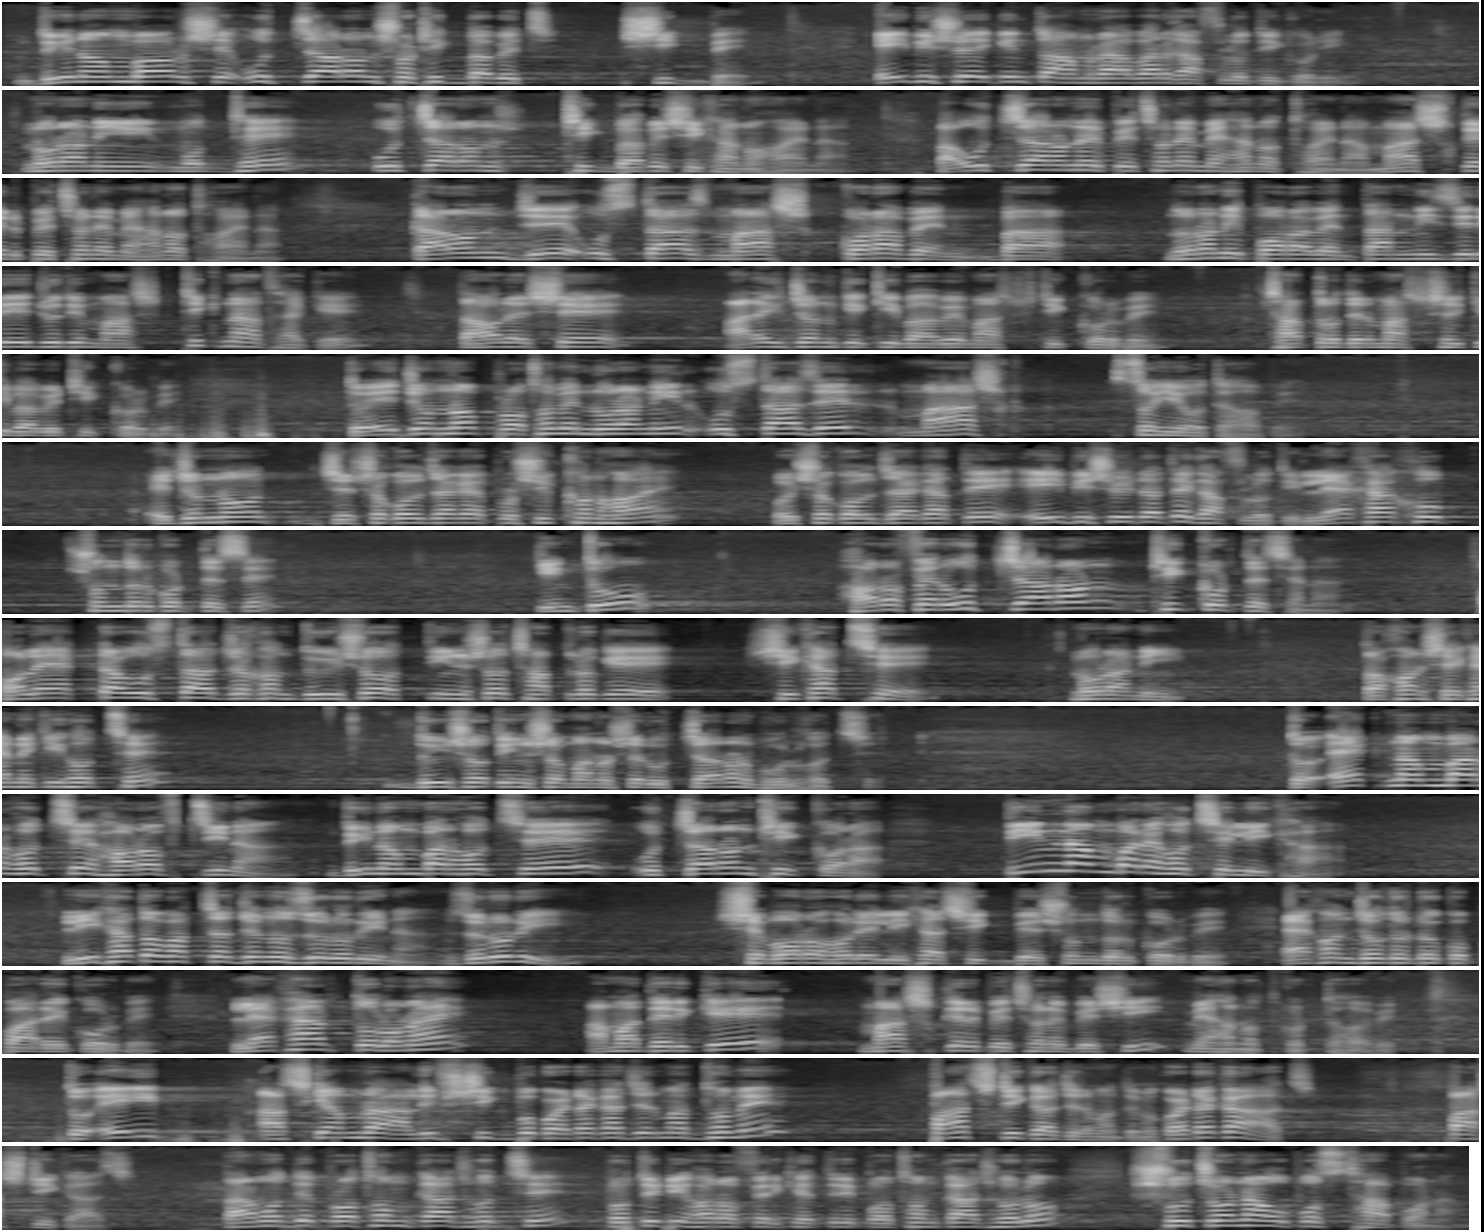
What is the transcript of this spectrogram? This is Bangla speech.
দুই নম্বর, সে উচ্চারণ সঠিকভাবে শিখবে। এই বিষয়ে কিন্তু আমরা আবার গাফলতি করি। নোরানির মধ্যে উচ্চারণ ঠিকভাবে শেখানো হয় না বা উচ্চারণের পেছনে মেহনত হয় না মাস্কের পেছনে মেহনত হয় না। কারণ যে উস্তাজ মাস্ক করাবেন বা নোরানি পড়াবেন, তার নিজেরই যদি মাস্ক ঠিক না থাকে, তাহলে সে আরেকজনকে কীভাবে মাস্ক ঠিক করবে? ছাত্রদের মাস্ক সে কীভাবে ঠিক করবে? তো এই জন্য প্রথমে নুরানির উস্তাজের মাস্ক সহি হতে হবে। এই জন্য যে সকল জায়গায় প্রশিক্ষণ হয় ওই সকল জায়গাতে এই বিষয়টাতে গাফলতি। লেখা খুব সুন্দর করতেছে, কিন্তু হরফের উচ্চারণ ঠিক করতেছে না। ফলে একটা উস্তাদ যখন দুইশো, তিনশো ছাত্রকে শিখাচ্ছে নোরানি, তখন সেখানে কি হচ্ছে? দুইশো, তিনশো মানুষের উচ্চারণ ভুল হচ্ছে। তো এক নাম্বার হচ্ছে হরফ চিনা, দুই নাম্বার হচ্ছে উচ্চারণ ঠিক করা, তিন নাম্বারে হচ্ছে লিখা। লিখা তো বাচ্চার জন্য জরুরি না। জরুরি? সে বড় হলে লিখা শিখবে, সুন্দর করবে। এখন যতটুকু পারে করবে। লেখার তুলনায় আমাদেরকে মাস্কের পেছনে বেশি মেহনত করতে হবে। তো এই আজকে আমরা আলিফ শিখব কয়টা কাজের মাধ্যমে? পাঁচটি কাজের মাধ্যমে। কয়টা কাজ? পাঁচটি কাজ। তার মধ্যে প্রথম কাজ হচ্ছে, প্রতিটি হরফের ক্ষেত্রে প্রথম কাজ হলো সূচনা উপস্থাপনা।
